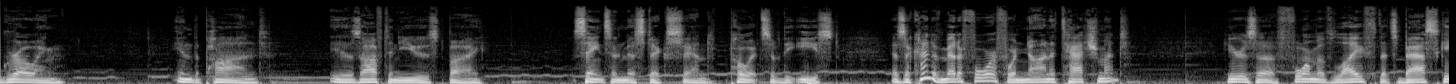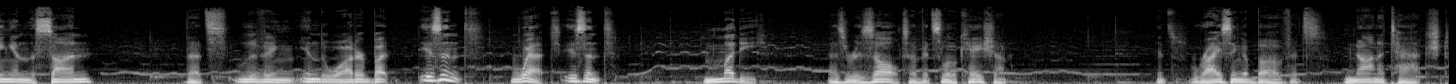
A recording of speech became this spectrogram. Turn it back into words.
growing in the pond is often used by saints and mystics and poets of the East as a kind of metaphor for non attachment Here's a form of life that's basking in the sun, that's living in the water, but isn't wet, isn't muddy as a result of its location. It's rising above, it's non attached.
